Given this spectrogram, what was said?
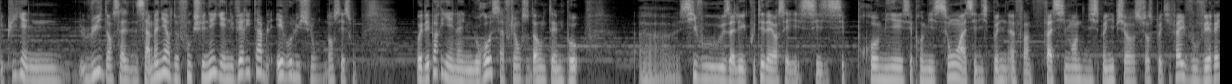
Et puis, il y a une, lui, dans sa, sa, manière de fonctionner, il y a une véritable évolution dans ses sons. Au départ, il y a une grosse affluence down-tempo. Euh, si vous allez écouter d'ailleurs ses, ses, ses, premiers, ses premiers sons assez disponibles, enfin facilement disponibles sur, sur Spotify, vous verrez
